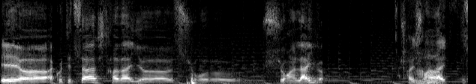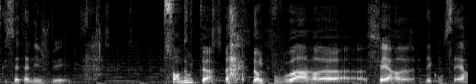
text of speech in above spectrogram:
Et à côté de ça, je travaille sur, sur un live. Je travaille sur un ah. live puisque cette année je vais sans doute donc pouvoir faire des concerts.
